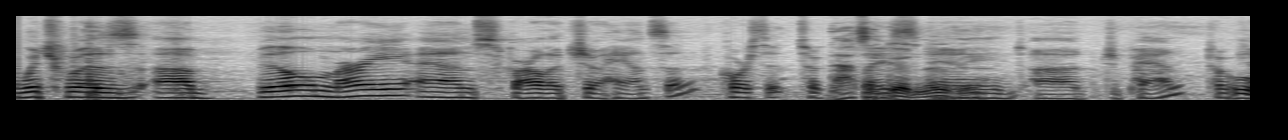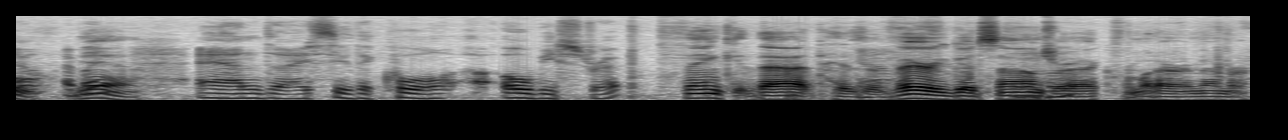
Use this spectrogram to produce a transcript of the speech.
which was uh, Bill Murray and Scarlett Johansson. Of course, it took That's a place in uh, Japan, Tokyo, Ooh, I believe. yeah. And I see the cool uh, Obi strip. think that has a very good Mm-hmm. soundtrack from what I remember.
